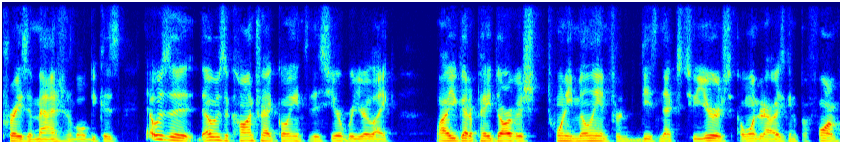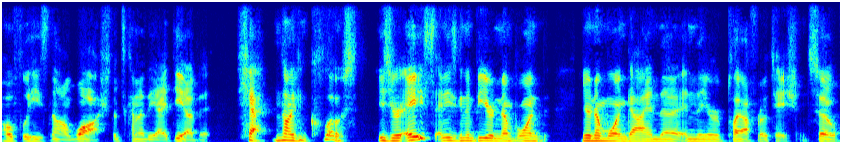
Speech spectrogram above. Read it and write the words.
praise imaginable because that was a that was a contract going into this year where you're like, wow, you got to pay Darvish 20 million for these next two years. I wonder how he's going to perform. Hopefully he's not washed. That's kind of the idea of it. Yeah, not even close. He's your ace and he's going to be your number one your number one guy in the in the, your playoff rotation. So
